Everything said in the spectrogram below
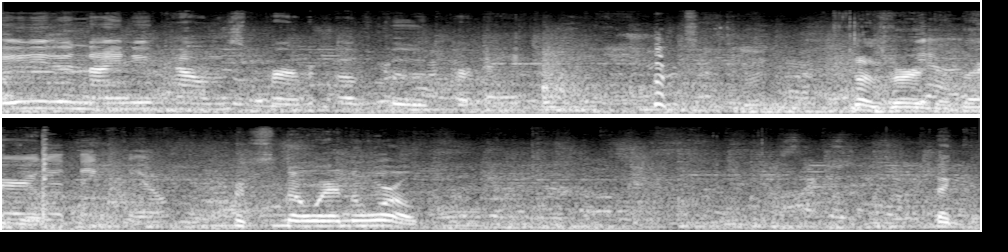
Eighty to ninety pounds per of food per day. That's very yeah, good. Thank very you. good. Thank you. There's no way in the world. Thank you.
